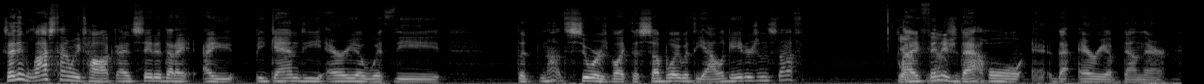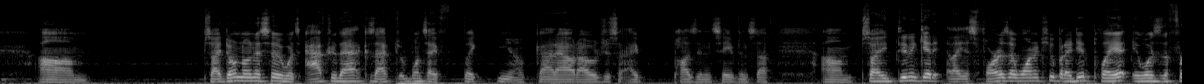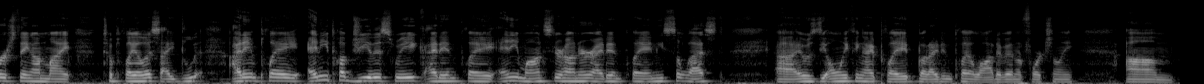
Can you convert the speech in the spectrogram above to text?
because I think last time we talked, I had stated that I, I began the area with the the not sewers, but like the subway with the alligators and stuff. Yeah, I yeah. finished that whole that area down there. Um, so I don't know necessarily what's after that because after once I like you know got out, I was just I paused it and saved and stuff. Um, so I didn't get it like as far as I wanted to, but I did play it. It was the first thing on my to playlist. I I didn't play any PUBG this week. I didn't play any Monster Hunter. I didn't play any Celeste. Uh, it was the only thing I played, but I didn't play a lot of it, unfortunately. Um,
